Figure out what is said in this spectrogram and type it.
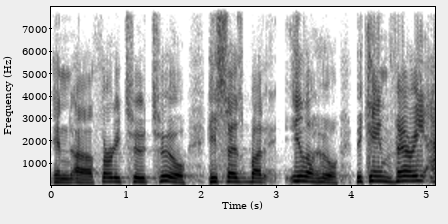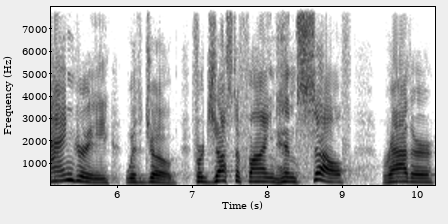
in uh, 32 2. He says, But Elihu became very angry with Job for justifying himself rather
